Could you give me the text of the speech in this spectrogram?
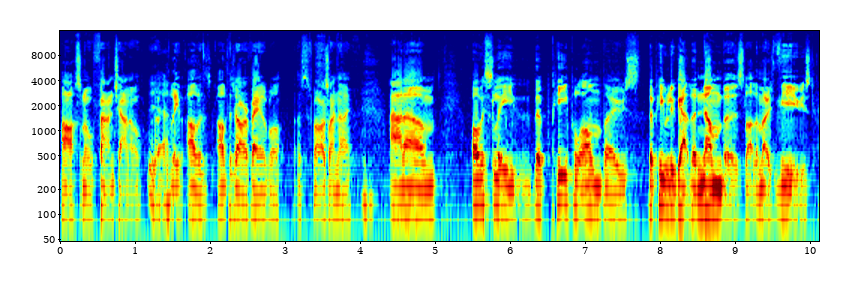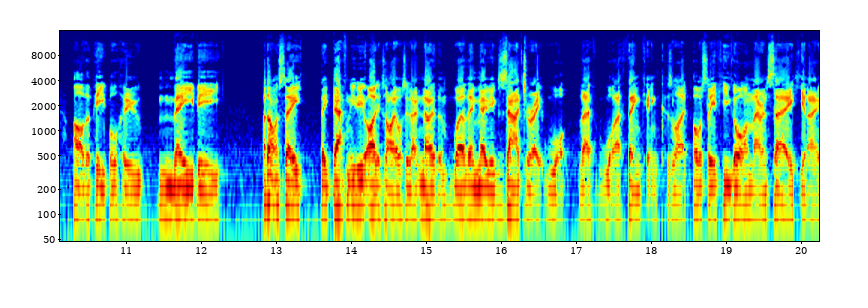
Arsenal fan channel. I believe others others are available, as far as I know. And um, obviously, the people on those, the people who get the numbers, like the most views, are the people who maybe I don't want to say they definitely do. I, also don't know them. Where they maybe exaggerate what they're what they're thinking. Because like obviously, if you go on there and say, you know,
